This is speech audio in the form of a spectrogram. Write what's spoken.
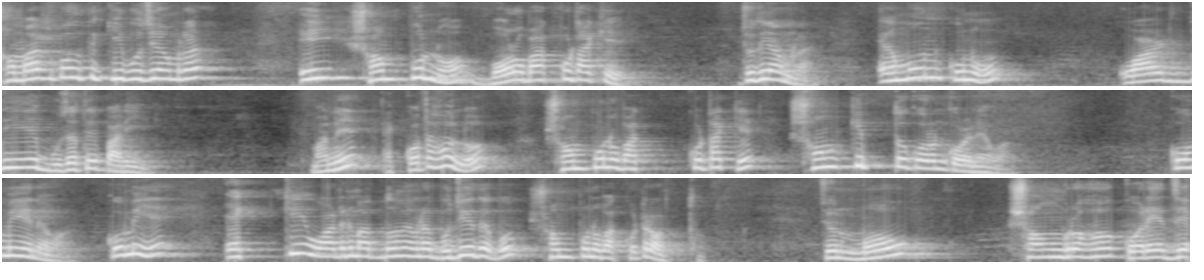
সমাস বলতে কি বুঝি আমরা? এই সম্পূর্ণ বড় বাক্যটাকে যদি আমরা এমন কোনো ওয়ার্ড দিয়ে বোঝাতে পারি মানে এক কথা হলো সম্পূর্ণ বাক্যটাকে সংক্ষিপ্তকরণ করে নেওয়া, কমিয়ে নেওয়া। কমিয়ে একটি ওয়ার্ডের মাধ্যমে আমরা বুঝিয়ে দেব সম্পূর্ণ বাক্যটার অর্থ। যেমন মৌ সংগ্রহ করে যে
